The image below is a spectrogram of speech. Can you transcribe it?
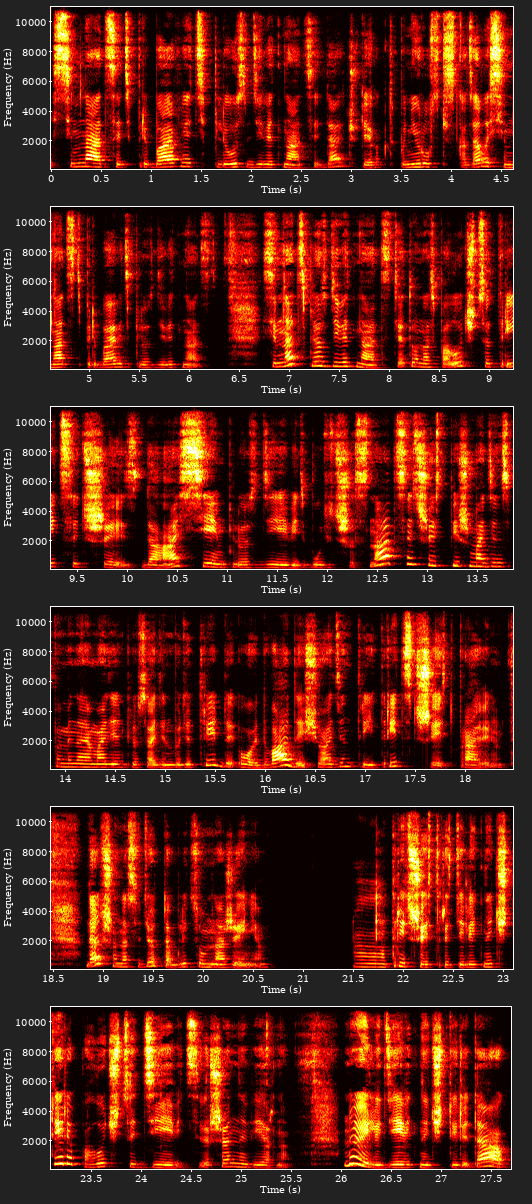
17 прибавить плюс 19, да? Что-то я как-то по-нерусски сказала. 17 прибавить плюс 19. 17 плюс 19, это у нас получится 36, да, 7 плюс 9 будет 16, 6 пишем 1, запоминаем 1, плюс 1 будет 3, да, ой, 2, да еще 1, 3, 36, правильно. Дальше у нас идет таблица умножения. 36 разделить на 4 получится 9, совершенно верно. Ну или 9 на 4, да,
